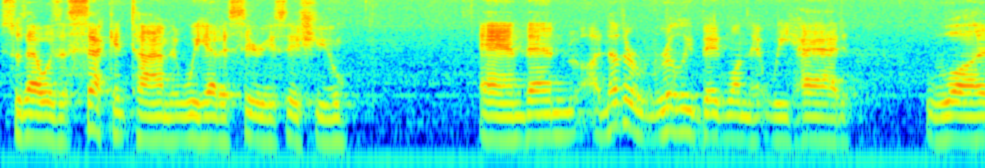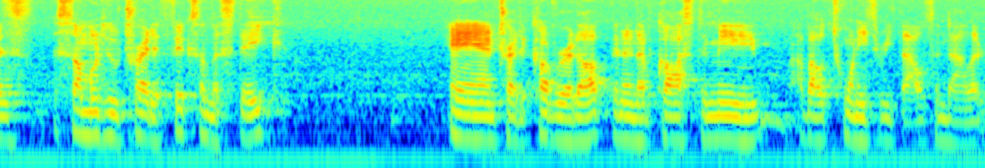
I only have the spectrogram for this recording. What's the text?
So that was a second time that we had a serious issue. And then another really big one that we had was someone who tried to fix a mistake and tried to cover it up and ended up costing me about $23,000.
